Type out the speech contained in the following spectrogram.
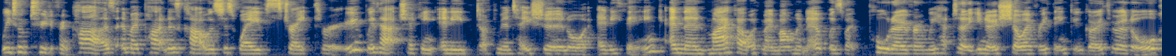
we took two different cars, and my partner's car was just waved straight through without checking any documentation or anything. And then my car with my mum in it was like pulled over, and we had to, you know, show everything and go through it all.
